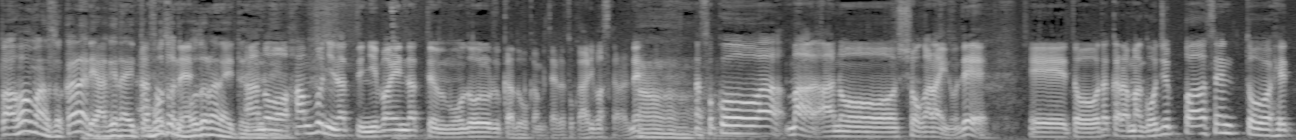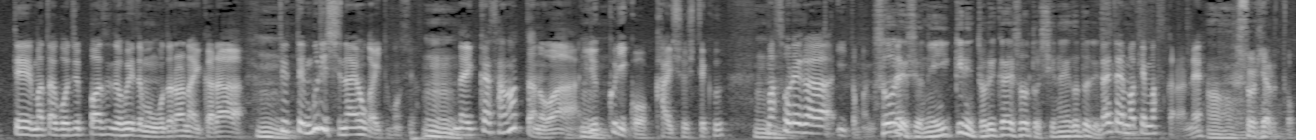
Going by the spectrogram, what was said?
パフォーマンスをかなり上げないと、元に戻らないという、ね、あの半分になって2倍になって戻るかどうかみたいなところありますからね、そこは、まああの、しょうがないので。えーと、だからまあ50%減って、また50%増えても戻らないから、うん、って言って、無理しない方がいいと思うんですよ、うん、だ一回下がったのは、ゆっくりこう回収していく、うん、まあ、それがいいと思います、ね、そうですよね、一気に取り返そうとしないことです、大体負けますからね、そうやると。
